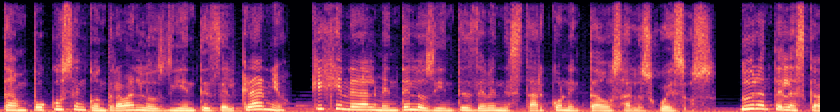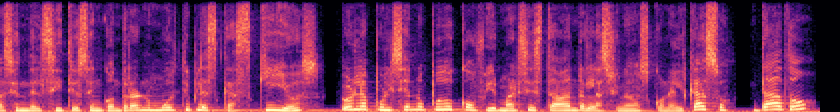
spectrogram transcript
tampoco se encontraban los dientes del cráneo, que generalmente los dientes deben estar conectados a los huesos. Durante la excavación del sitio se encontraron múltiples casquillos, pero la policía no pudo confirmar si estaban relacionados con el caso, dado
